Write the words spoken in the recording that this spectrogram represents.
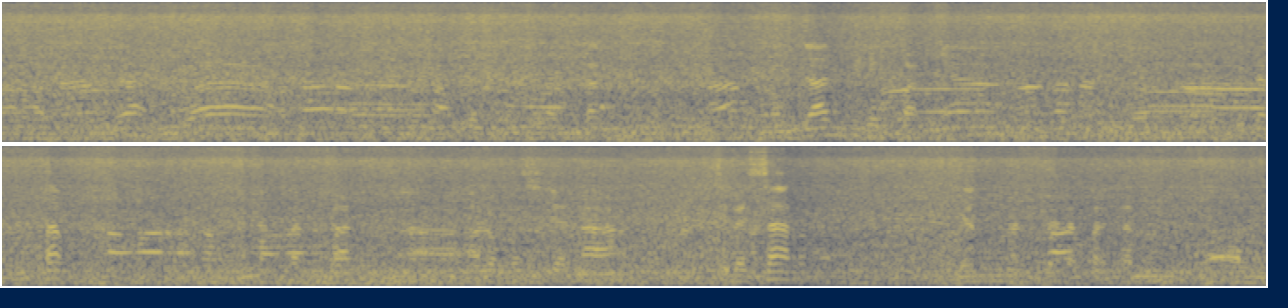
Alhamdulillah dua mudah-mudahan ke depannya uh, kita tetap mendapatkan uh, alokasi dana sebesar yang kita dapatkan. oleh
